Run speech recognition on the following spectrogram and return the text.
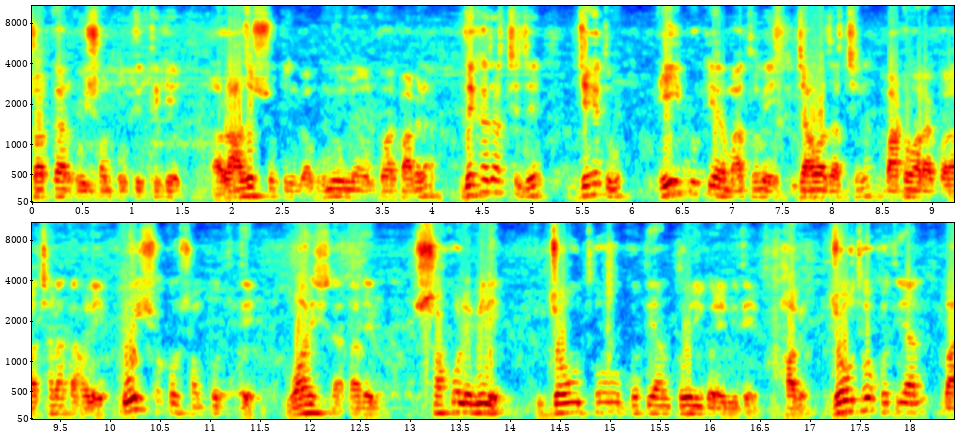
সরকার ওই সম্পত্তির থেকে রাজস্ব কিংবা ভূমি উন্নয়ন কর পাবে না? দেখা যাচ্ছে যে যেহেতু এই প্রক্রিয়ার মাধ্যমে যাওয়া যাচ্ছে না, বাটোয়ারা করা ছাড়া, তাহলে ওই সকল সম্পত্তিতে ওয়ারিশরা তাদের সকলে মিলে যৌথ খতিয়ান তৈরি করে নিতে হবে। যৌথ খতিয়ান বা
